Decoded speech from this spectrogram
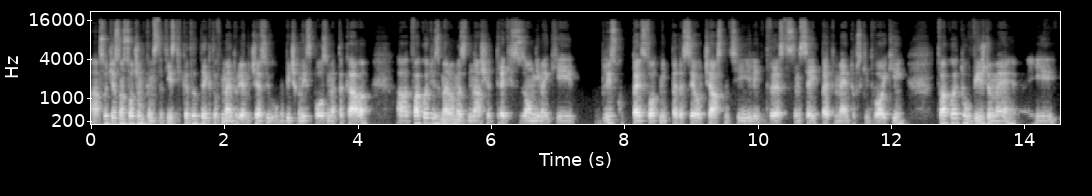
А, в случая се насочвам към статистиката, тъй като в ментор често обичаме да използваме такава. А, това, което измерваме за нашия трети сезон, имайки близко 550 участници или 275 менторски двойки, това, което виждаме и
